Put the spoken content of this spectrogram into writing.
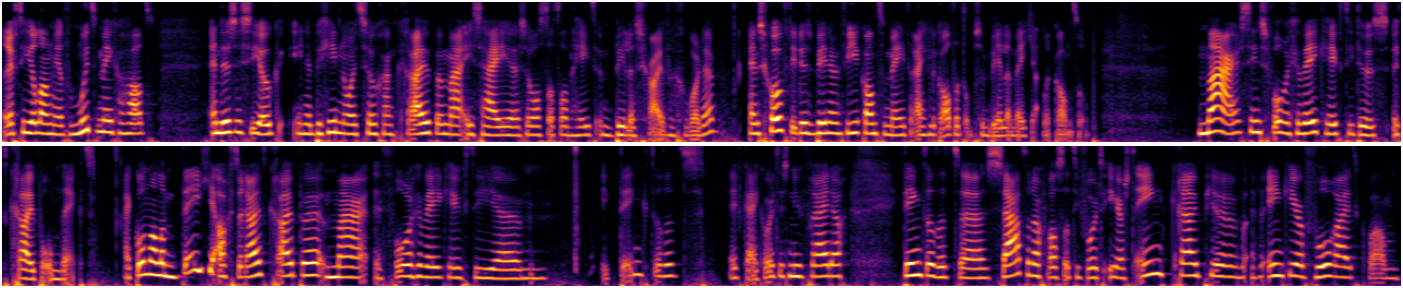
Daar heeft hij heel lang heel veel moeite mee gehad. En dus is hij ook in het begin nooit zo gaan kruipen, maar is hij, eh, zoals dat dan heet, een billenschuiver geworden. En schoof hij dus binnen een vierkante meter eigenlijk altijd op zijn billen een beetje alle kanten op. Maar sinds vorige week heeft hij dus het kruipen ontdekt. Hij kon al een beetje achteruit kruipen, maar vorige week heeft hij, ehm, ik denk dat het, even kijken hoor, het is nu vrijdag. Ik denk dat het uh, zaterdag was dat hij voor het eerst één kruipje, één keer vooruit kwam.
